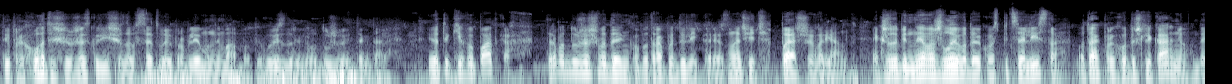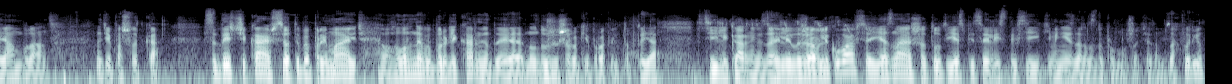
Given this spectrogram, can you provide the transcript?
Ти приходиш і вже скоріше за все твої проблеми нема, бо ти виздоровів, одужав і так далі. І у таких випадках треба дуже швиденько потрапити до лікаря. Значить, перший варіант. Якщо тобі не важливо до якогось спеціаліста, отак приходиш в лікарню, де є амбуланс, ну типа швидка. Сидиш, чекаєш, все тебе приймають. Головне вибор лікарню, де ну дуже широкий профіль. Тобто я в цій лікарні взагалі лежав, лікувався. І я знаю, що тут є спеціалісти, всі, які мені зараз допоможуть. Я там захворів.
